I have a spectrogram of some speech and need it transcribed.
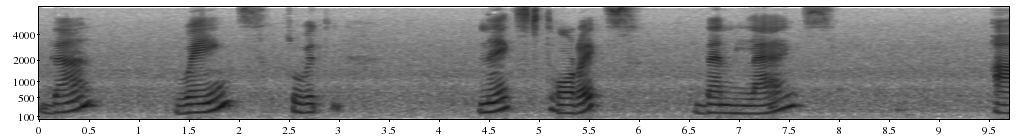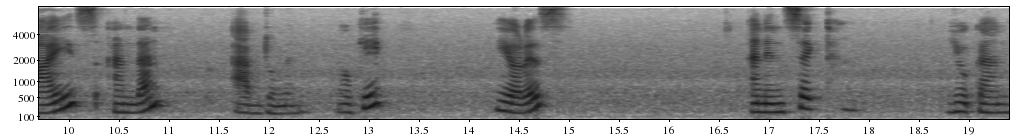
then wings. Through it. Next thorax, then legs, eyes, and then abdomen. Okay, here is an insect. You can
